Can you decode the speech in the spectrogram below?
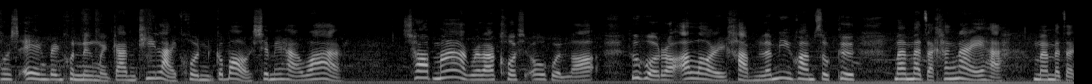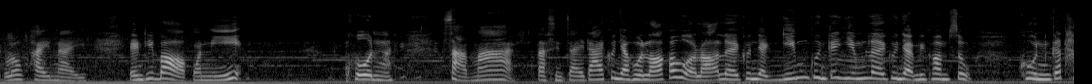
ค้ชเองเป็นคนหนึ่งเหมือนกันที่หลายคนก็บอกใช่ไหมคะว่าชอบมากเวลาโคชโอหัวเราะ คือหัวเราะอร่อยขำและมีความสุขคือมันมาจากข้างในค่ะ มันมาจากโลกภายใน อย่างที่บอกวันนี้ คุณสามารถตัดสินใจได้คุณอยากหัวเราะก็หัวเราะเลย คุณอยากยิ้ม คุณก็ยิ้มเลย คุณอยากมีความสุข คุณก็ท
